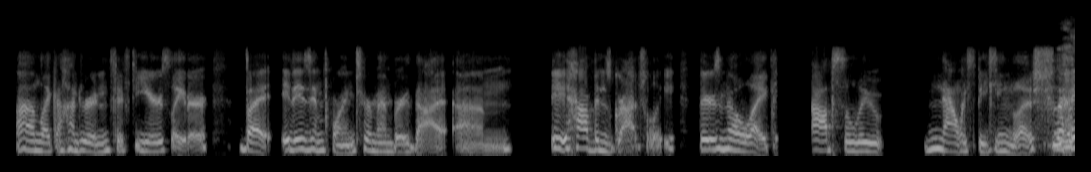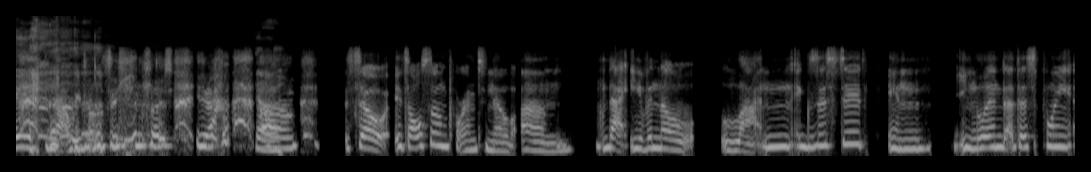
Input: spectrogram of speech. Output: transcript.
um, like 150 years later. But it is important to remember that um, it happens gradually. There's no like absolute now we speak English. Right. now we don't speak English. You know? Yeah. Um, so it's also important to know um, that even though Latin existed in England at this point,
